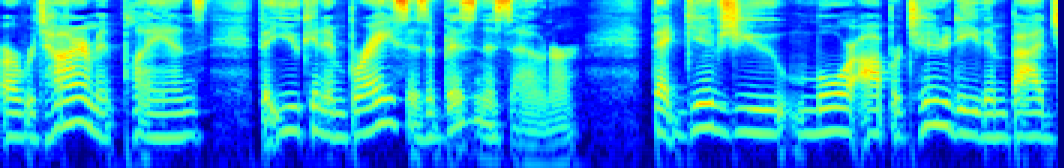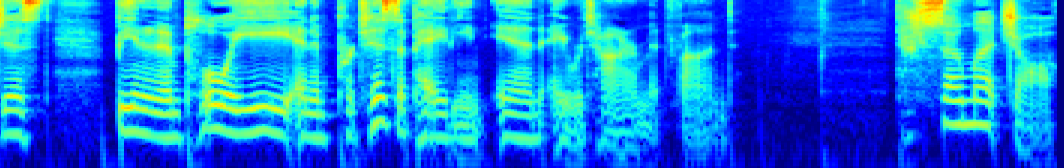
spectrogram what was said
or retirement plans that you can embrace as a business owner that gives you more opportunity than by just being an employee and in participating in a retirement fund. There's so much, y'all.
